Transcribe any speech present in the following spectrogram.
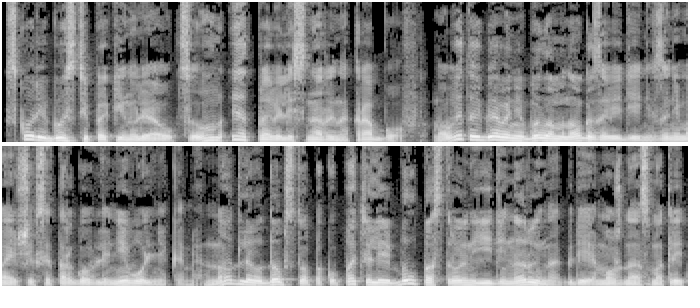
Вскоре гости покинули аукцион и отправились на рынок рабов. В этой гавани было много заведений, занимающихся торговлей невольниками, но для удобства покупателей был построен единый рынок, где можно осмотреть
